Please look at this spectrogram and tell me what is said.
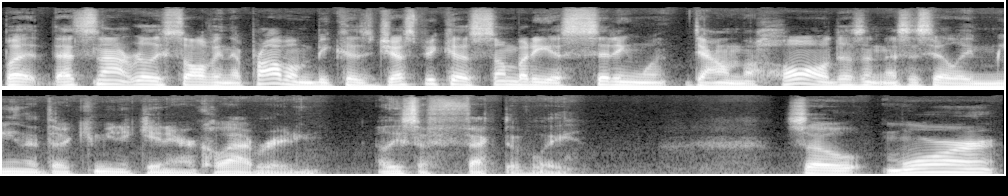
But that's not really solving the problem because just because somebody is sitting down the hall doesn't necessarily mean that they're communicating or collaborating, at least effectively. So more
